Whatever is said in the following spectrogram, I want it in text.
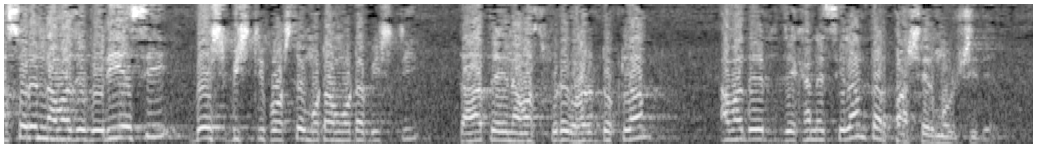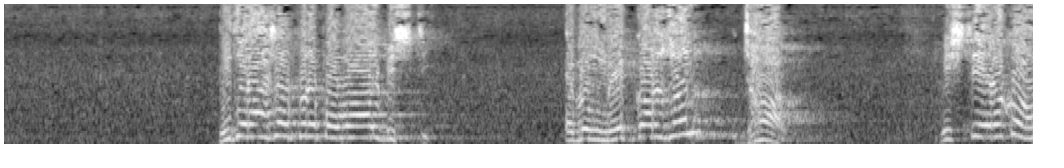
আসরের নামাজে বেরিয়েছি, বেশ বৃষ্টি পড়ছে, মোটা মোটা বৃষ্টি। তাড়াতাড়ি নামাজ পড়ে ঘরে ঢুকলাম। আমাদের যেখানে ছিলাম তার পাশের মসজিদে। ভিতরে আসার পরে প্রবল বৃষ্টি এবং মেঘ গর্জন ঝড়। বৃষ্টি এরকম,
